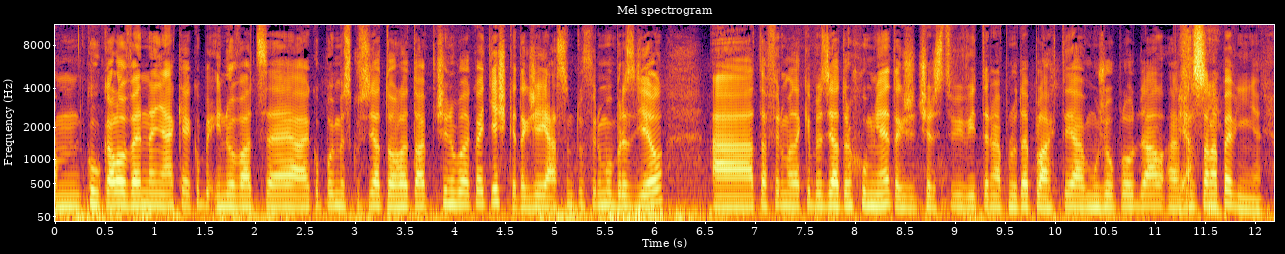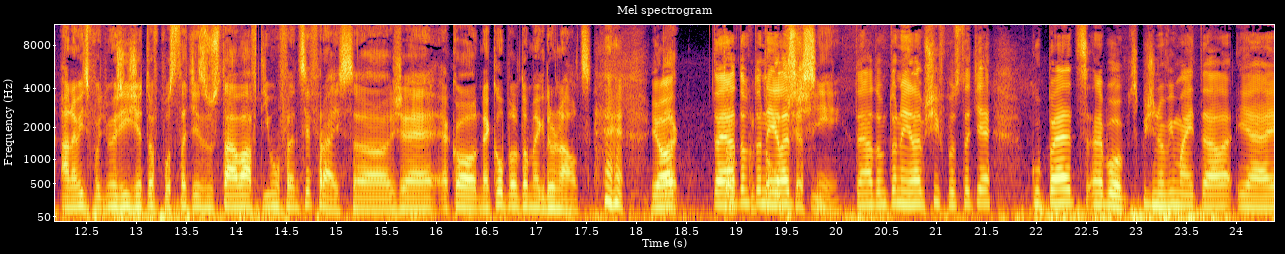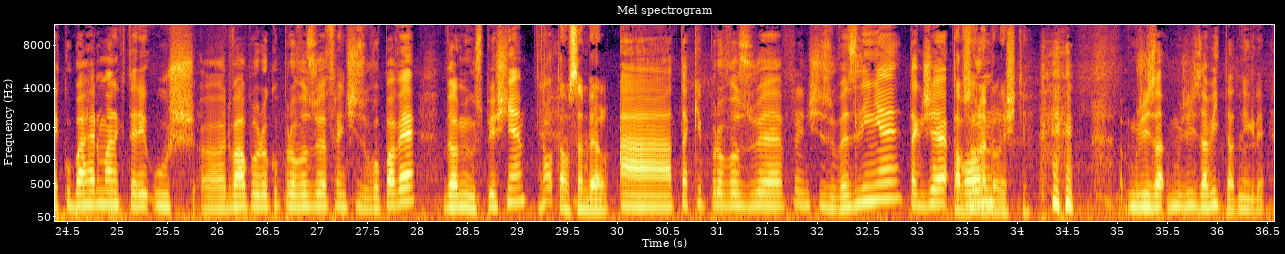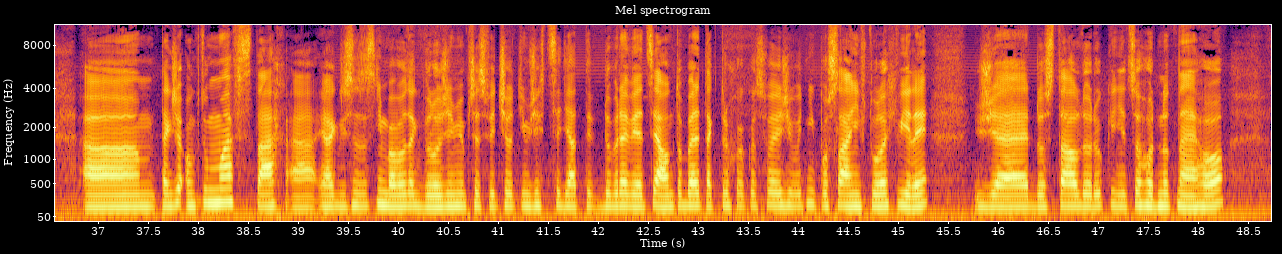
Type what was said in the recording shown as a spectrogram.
um, koukalo ven na nějaké jakoby inovace a jako pojďme zkusit dělat tohle, to a všechno bylo takové těžké, takže já jsem tu firmu brzdil a ta firma taky brzdila trochu mě, takže čerstvý vítr, napnuté plachty a můžou plout dál a já Jasně. jsem na pevnině. A navíc pojďme říct, že to v podstatě zůstává v týmu Fancy Fries, eh, že jako nekoupil to McDonald's. jo, tak to je to, na tom to, to nejlepší. Upřesní. To je na tom to nejlepší. V podstatě kupec, nebo spíš nový majitel, je, Kuba Herman, který už uh, dva a půl roku provozuje franšízu v Opavě, velmi úspěšně. No, tam jsem byl. A taky provozuje franšízu ve Zlíně, takže Tam on... jsem nebyl ještě. můžeš, za, můžeš zavítat někdy. Um, takže on k tomu má vztah a já, když jsem se s ním bavil, tak vyloženě mě přesvědčil tím, že chce dělat ty dobré věci a on to bere tak trochu jako svoje životní poslání v tuhle chvíli, že dostal do ruky něco hodnotného,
